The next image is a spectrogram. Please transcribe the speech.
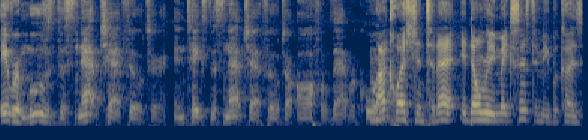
it removes the Snapchat filter and takes the Snapchat filter off of that recording. My question to that, it don't really make sense to me because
